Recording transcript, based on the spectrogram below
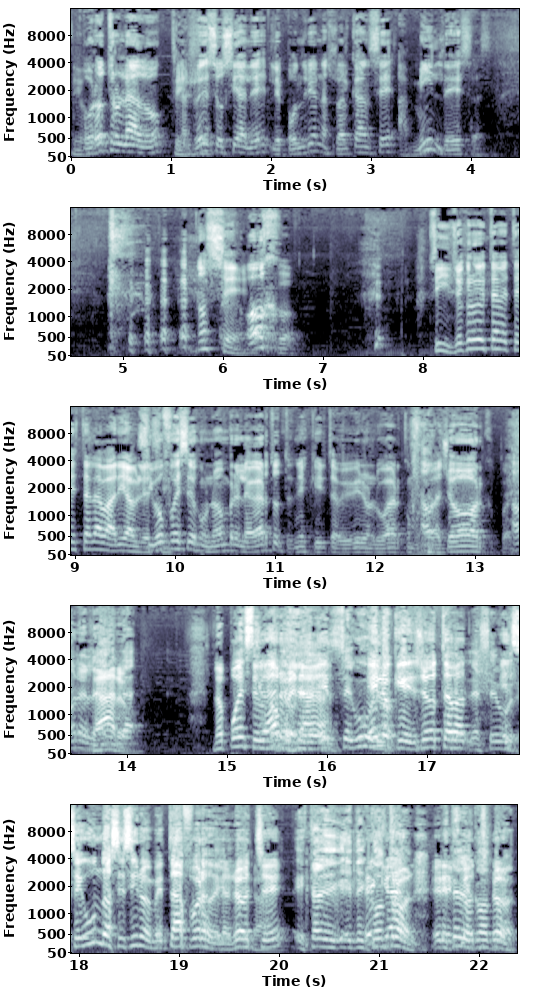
digo. Por otro lado, Sí. las redes sociales le pondrían a su alcance a mil de esas. No sé. ¡Ojo! Sí, yo creo que está, está- está la variable. Si vos fueses un hombre lagarto, tendrías que irte a vivir a un lugar como Ahora- Nueva York. pues. Ahora la- Claro. la- No puede ser Claro, un hombre la- es, lo que yo estaba. El segundo asesino de metáforas de la noche. Está en el, control. está en el control. control.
